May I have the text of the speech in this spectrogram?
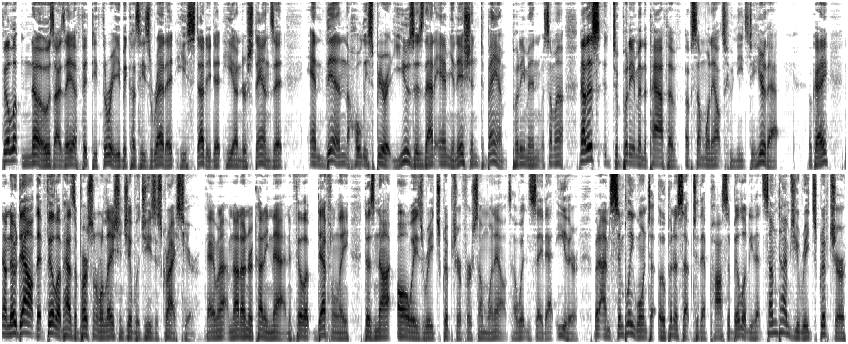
Philip knows Isaiah 53 because he's read it, he studied it, he understands it, and then the Holy Spirit uses that ammunition to bam, put him in with someone else. Now, this to put him in the path of, of someone else who needs to hear that. Okay? Now, no doubt that Philip has a personal relationship with Jesus Christ here. Okay? I'm not, I'm not, undercutting that. And Philip definitely does not always read scripture for someone else. I wouldn't say that either. But I'm simply want to open us up to that possibility that sometimes you read scripture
